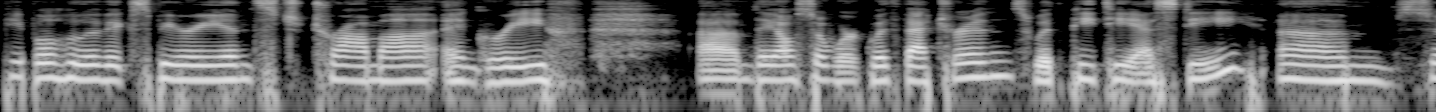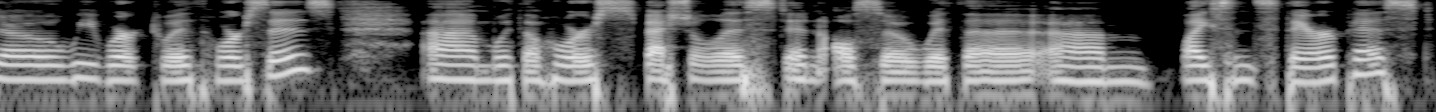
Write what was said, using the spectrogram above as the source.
people who have experienced trauma and grief. Um, they also work with veterans with PTSD. Um, so we worked with horses, um, with a horse specialist, and also with a um, licensed therapist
